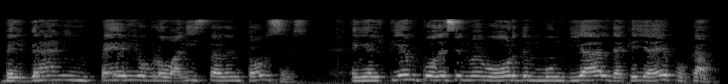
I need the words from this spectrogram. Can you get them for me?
del gran imperio globalista de entonces, en el tiempo de ese nuevo orden mundial de aquella época,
